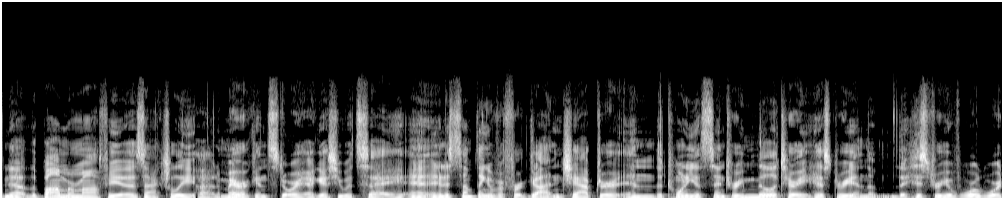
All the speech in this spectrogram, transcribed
Now, the Bomber Mafia is actually an American story, I guess you would say, and, and, it's something of a forgotten chapter in the 20th century military history and the, the history of World War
